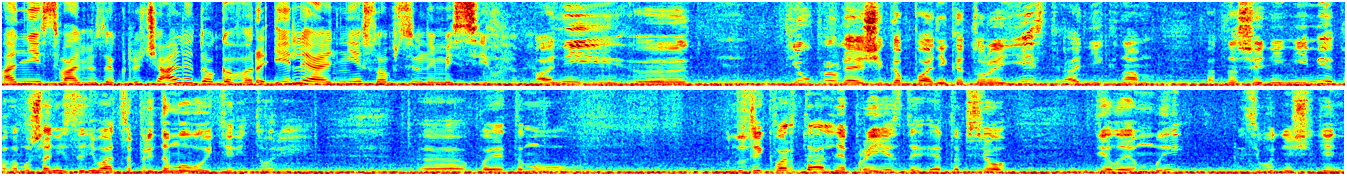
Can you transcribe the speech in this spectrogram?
они с вами заключали договор или они собственными силами? Они, э, те управляющие компании, которые есть, они к нам отношения не имеют, потому что они занимаются придомовой территорией. Э, поэтому внутриквартальные проезды, это все делаем мы на сегодняшний день.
